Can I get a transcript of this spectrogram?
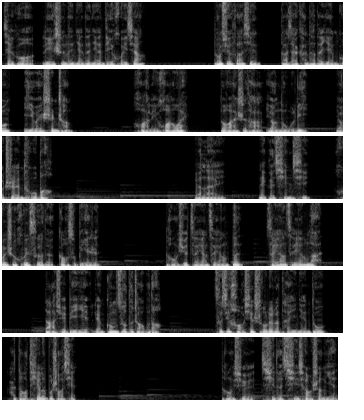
结果离职那年的年底回家，同学发现大家看他的眼光意味深长，话里话外都暗示他要努力，要知恩图报。原来那个亲戚绘声绘色的告诉别人，同学怎样怎样笨，怎样怎样懒。大学毕业连工作都找不到，自己好心收留了他一年多，还倒贴了不少钱。同学气得七窍生烟，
